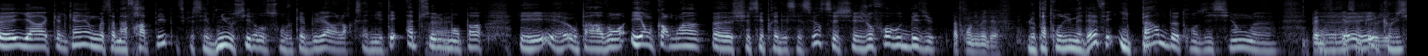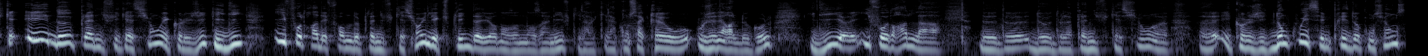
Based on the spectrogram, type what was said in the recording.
euh, il y a quelqu'un, moi ça m'a frappé parce que c'est venu aussi dans son vocabulaire alors que ça n'y était absolument pas et auparavant et encore moins chez ses prédécesseurs. C'est chez Geoffroy Roux de Bézieux, patron du Medef le patron du MEDEF, il parle de transition euh, euh, écologique. et de planification écologique. Il dit il faudra des formes de planification. Il l'explique d'ailleurs dans, dans, un livre qu'il a, a, consacré au, général de Gaulle. Il dit euh, il faudra de la, de, de, de, la planification écologique. Donc oui, c'est une prise de conscience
